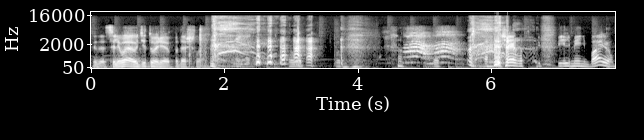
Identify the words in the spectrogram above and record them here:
да, целевая аудитория подошла. Вот, вот. Отвечая вот пи- пельмень баю,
